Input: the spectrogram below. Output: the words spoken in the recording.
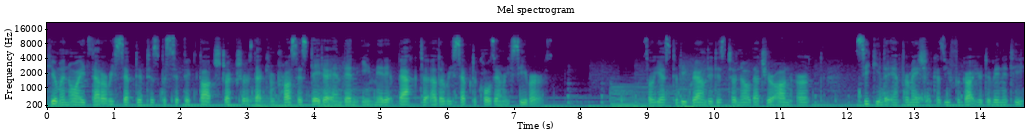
Humanoids that are receptive to specific thought structures that can process data and then emit it back to other receptacles and receivers. So, yes, to be grounded is to know that you're on earth seeking the information because you forgot your divinity.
